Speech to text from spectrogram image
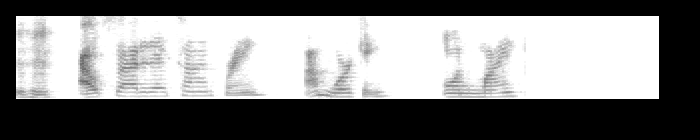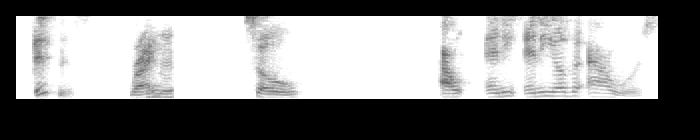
Mm-hmm. Outside of that time frame, I'm working on my business, right? Mm-hmm. So out any any other hours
